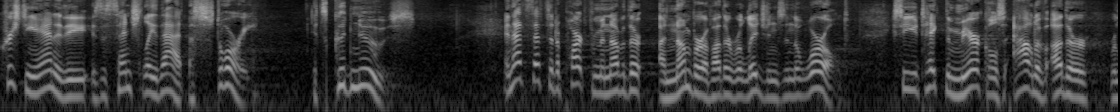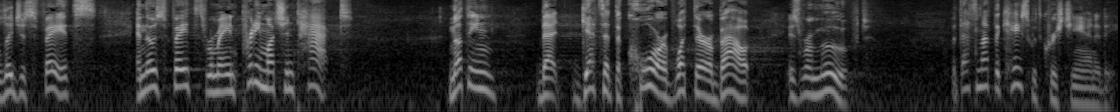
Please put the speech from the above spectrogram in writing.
Christianity is essentially that a story. It's good news. And that sets it apart from another, a number of other religions in the world. See, you take the miracles out of other religious faiths, and those faiths remain pretty much intact. Nothing that gets at the core of what they're about is removed. But that's not the case with Christianity.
